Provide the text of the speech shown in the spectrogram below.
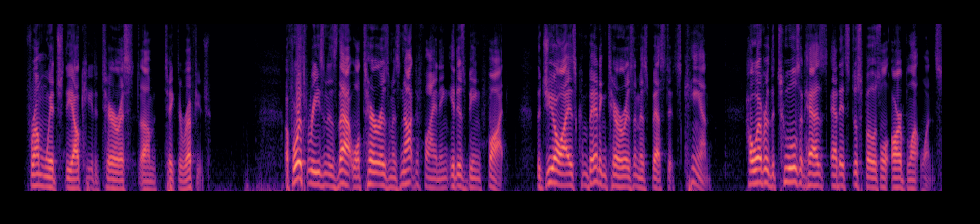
from which the Al Qaeda terrorists um, take their refuge. A fourth reason is that while terrorism is not defining, it is being fought. The GOI is combating terrorism as best it can. However, the tools it has at its disposal are blunt ones.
